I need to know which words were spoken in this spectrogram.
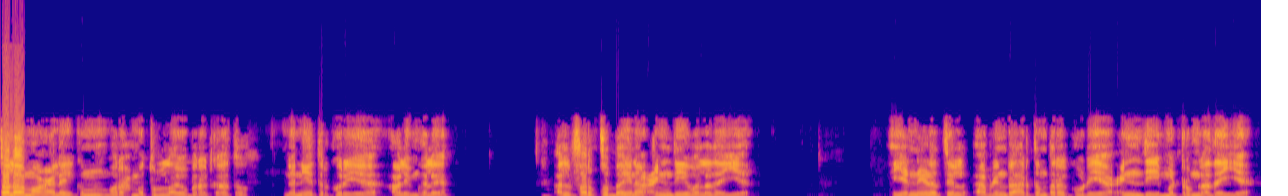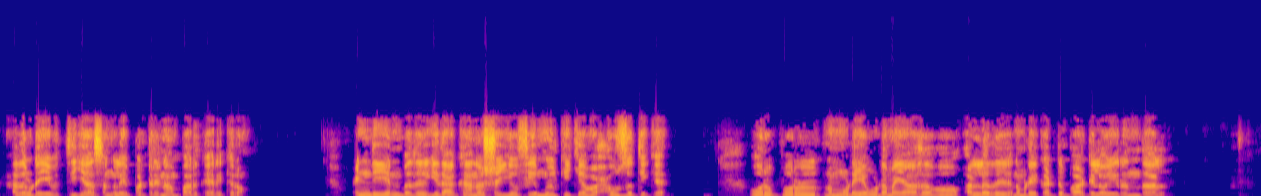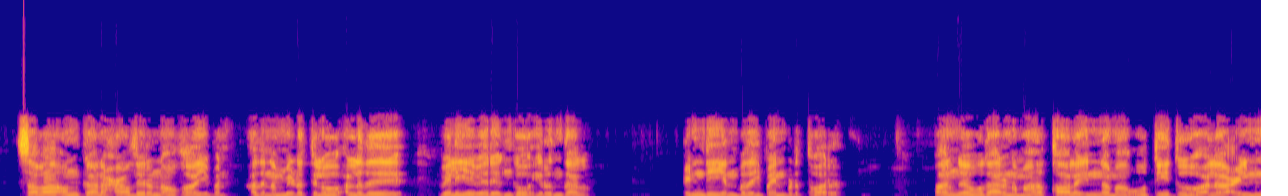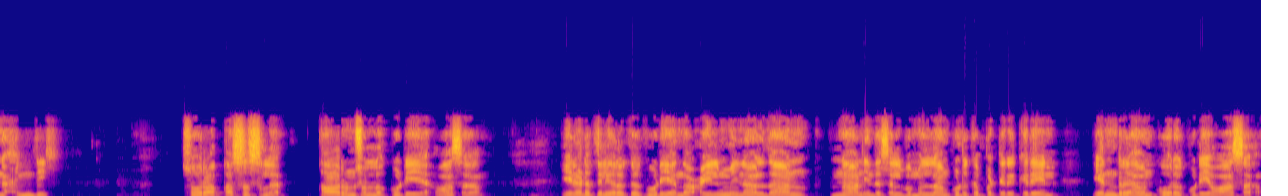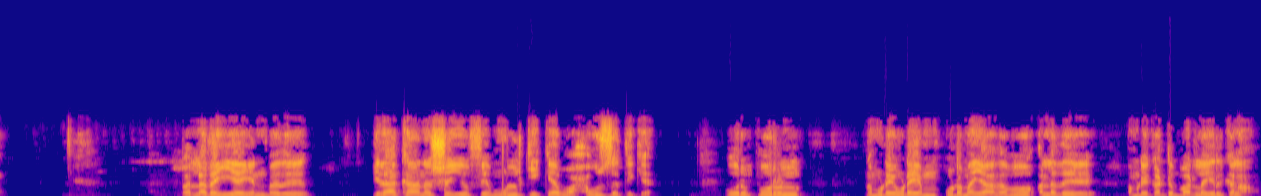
அஸ்ஸலாமு அலைக்கும் வரஹ்மத்துல்லாஹி வபரகாத்து கண்ணியத்திற்குரிய ஆலிம்களே அல் ஃபர்கு பைன இந்தி வலதைய. என்னிடத்தில் அப்படின்ற அர்த்தம் தரக்கூடிய இந்தி மற்றும் லதைய அதனுடைய வித்தியாசங்களை பற்றி நாம் பார்க்க இருக்கிறோம். இந்தி என்பது இதாக்கான ஷையுஃபி முல்கிக்க வ ஹவுசத்திக்க ஒரு பொருள் நம்முடைய உடைமையாகவோ அல்லது நம்முடைய கட்டுப்பாட்டிலோ இருந்தால் சவா உன்கான ஹாதிரன் அவுகாயிபன் அது நம்மிடத்திலோ அல்லது வெளியே வேறு எங்கோ இருந்தால் இந்தி என்பதை பயன்படுத்துவார். பாருங்க உதாரணமாக கால இன்னமா ஊத்தி து அல ஐமின் ஹிந்தி சூரா கசஸ்ல காருன்னு சொல்லக்கூடிய வாசகம். என்னிடத்தில் இருக்கக்கூடிய அந்த அயல்மினால்தான் நான் இந்த செல்வமெல்லாம் கொடுக்கப்பட்டிருக்கிறேன் என்று அவன் கூறக்கூடிய வாசகம். இப்போ லதைய என்பது இதாக்கான ஷையுஃபி முல்கிக்க ஹவுசத்திக்க ஒரு பொருள் நம்முடைய உடைய உடைமையாகவோ அல்லது நம்முடைய கட்டுப்பாட்டில் இருக்கலாம்.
